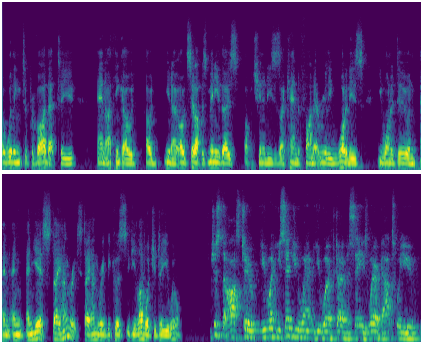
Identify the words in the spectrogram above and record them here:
are, willing to provide that to you and i think i would i would you know i would set up as many of those opportunities as i can to find out really what it is you want to do and and and and yes stay hungry stay hungry because if you love what you do you will just to ask too you went you said you went you worked overseas. Whereabouts were you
